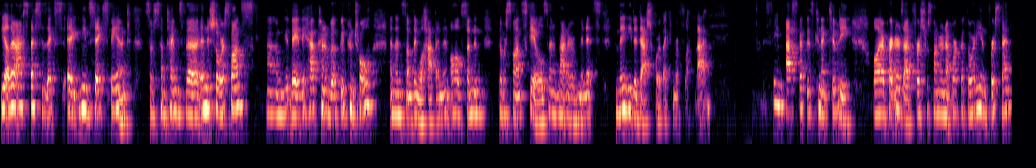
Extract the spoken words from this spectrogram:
The other aspect is ex- it needs to expand. So sometimes the initial response um, they, they have kind of a good control and then something will happen and all of a sudden the response scales in a matter of minutes and they need a dashboard that can reflect that same aspect is connectivity while our partners at first responder network authority and firstnet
